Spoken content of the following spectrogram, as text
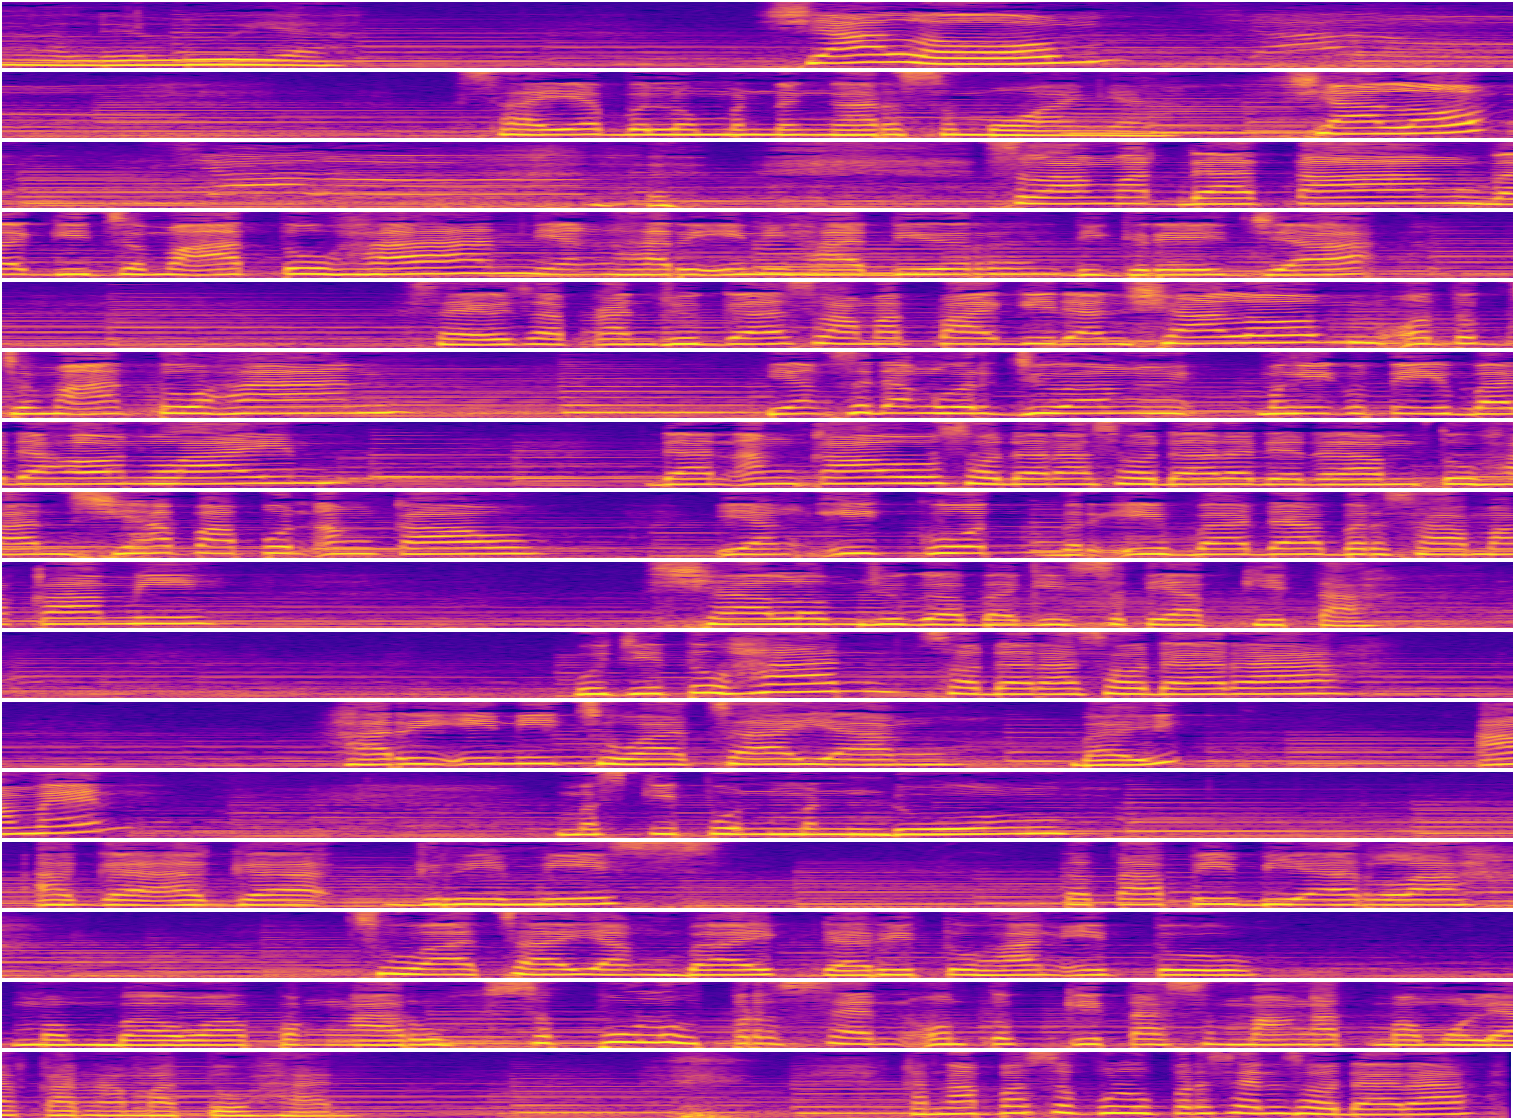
Haleluya. Shalom. Saya belum mendengar semuanya. Shalom. Shalom. Selamat datang bagi jemaat Tuhan yang hari ini hadir di gereja. Saya ucapkan juga selamat pagi dan shalom untuk jemaat Tuhan yang sedang berjuang mengikuti ibadah online dan engkau saudara-saudara di dalam Tuhan siapa pun engkau yang ikut beribadah bersama kami. Shalom juga bagi setiap kita. Puji Tuhan, saudara-saudara, hari ini cuaca yang baik. Amin. Meskipun mendung, agak-agak gerimis, tetapi biarlah cuaca yang baik dari Tuhan itu membawa pengaruh 10% untuk kita semangat memuliakan nama Tuhan. Kenapa 10% saudara?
